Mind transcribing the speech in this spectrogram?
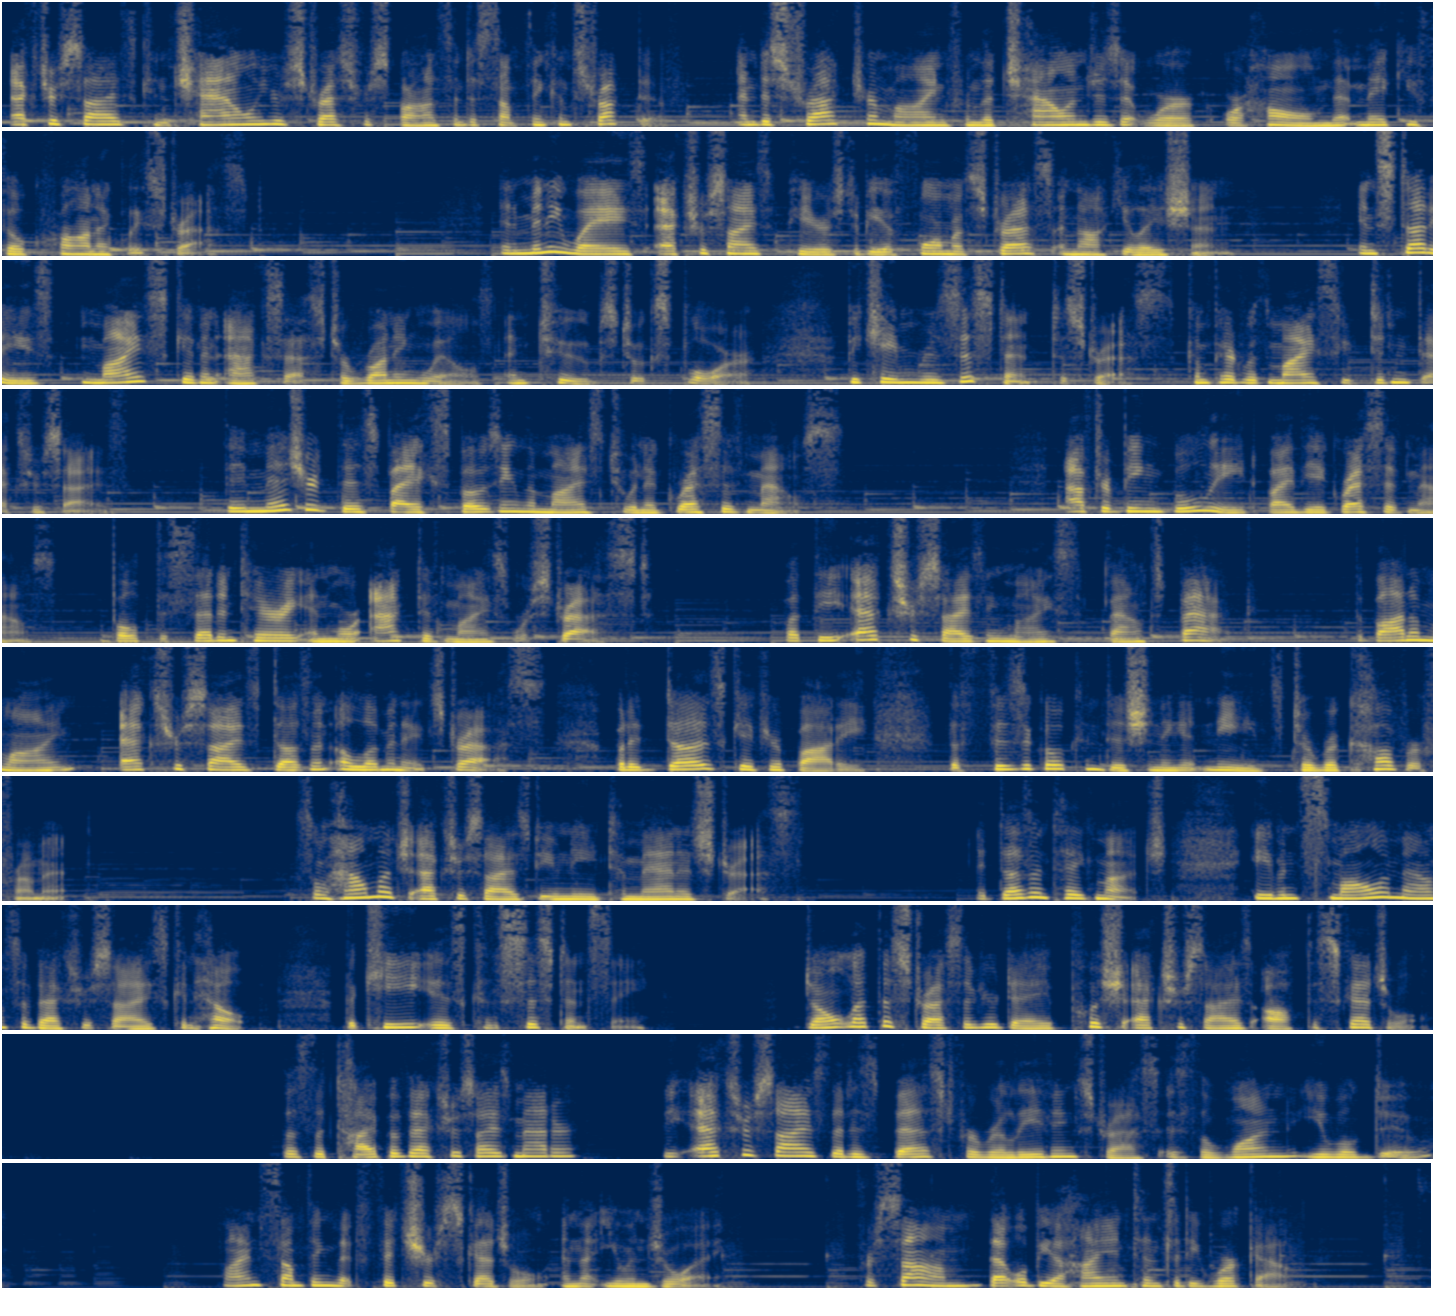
Exercise can channel your stress response into something constructive and distract your mind from the challenges at work or home that make you feel chronically stressed. In many ways, exercise appears to be a form of stress inoculation. In studies, mice given access to running wheels and tubes to explore became resistant to stress compared with mice who didn't exercise. They measured this by exposing the mice to an aggressive mouse. After being bullied by the aggressive mouse, both the sedentary and more active mice were stressed. But the exercising mice bounced back. The bottom line exercise doesn't eliminate stress, but it does give your body the physical conditioning it needs to recover from it. So, how much exercise do you need to manage stress? It doesn't take much. Even small amounts of exercise can help. The key is consistency. Don't let the stress of your day push exercise off the schedule. Does the type of exercise matter? The exercise that is best for relieving stress is the one you will do. Find something that fits your schedule and that you enjoy. For some, that will be a high intensity workout.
